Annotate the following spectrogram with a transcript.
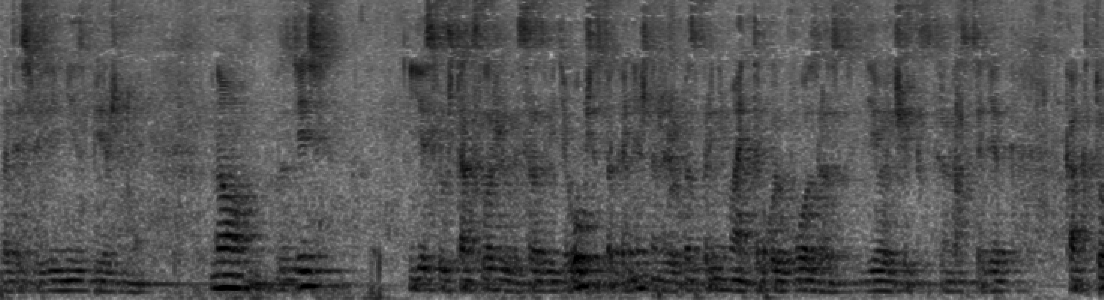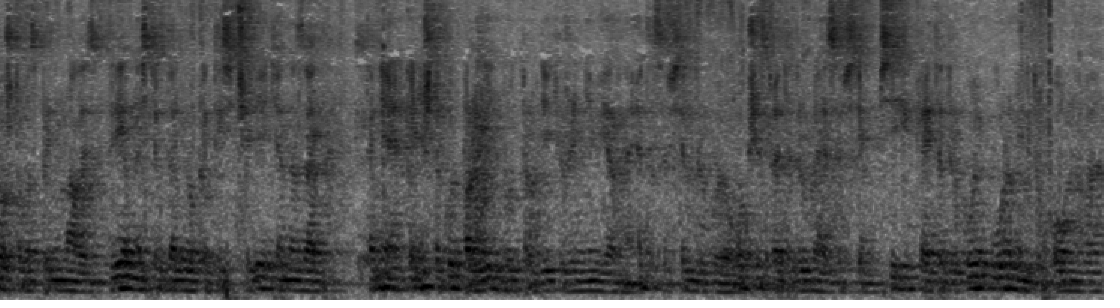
в этой связи неизбежными. Но здесь, если уж так сложилось развитие общества, конечно же, воспринимать такой возраст девочек с 13 лет, как то, что воспринималось в древности, в далекой тысячелетия назад, Конечно, такой параллель будет проводить уже неверно. Это совсем другое общество, это другая совсем психика, это другой уровень духовного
